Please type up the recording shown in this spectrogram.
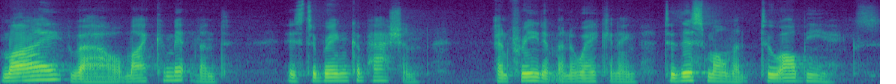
my vow, my commitment is to bring compassion and freedom and awakening to this moment, to all beings.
